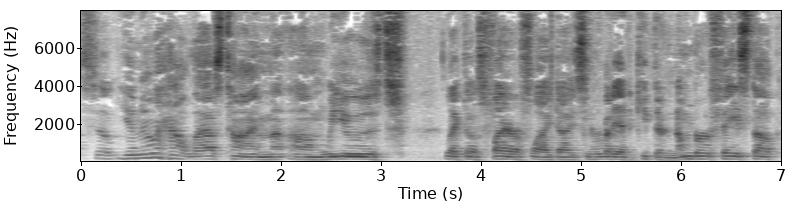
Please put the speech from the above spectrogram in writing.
So you know how last time um, we used like those firefly dice and everybody had to keep their number faced up?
